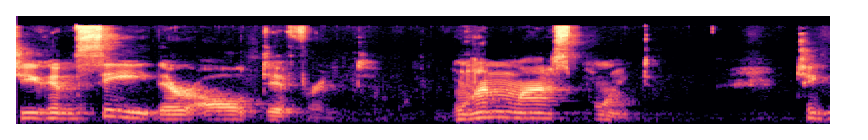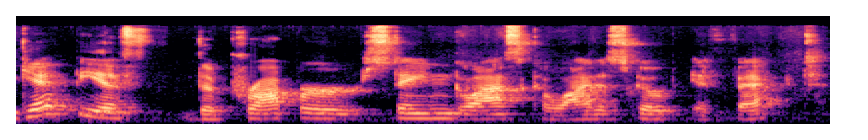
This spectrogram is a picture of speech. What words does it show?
So you can see they're all different. One last point. To get the, the proper stained glass kaleidoscope effect,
